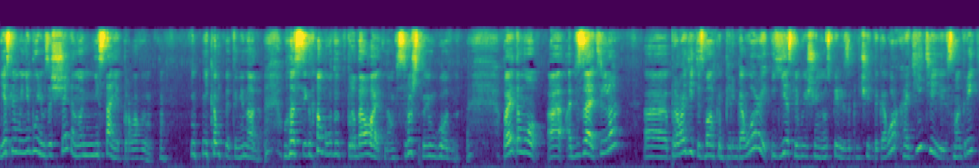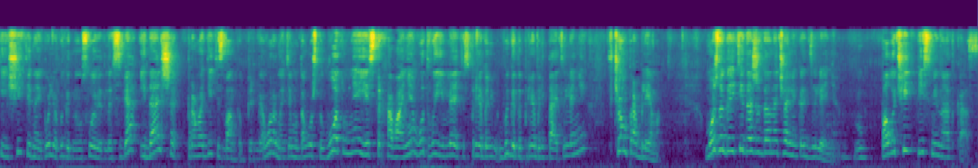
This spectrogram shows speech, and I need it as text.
Если мы не будем защищать, оно не станет правовым. никому это не надо. У нас всегда будут продавать нам все, что им угодно. Поэтому а, обязательно а, проводите с банком переговоры, и если вы еще не успели заключить договор, ходите, смотрите, ищите наиболее выгодные условия для себя, и дальше проводите с банком переговоры на тему того, что вот у меня есть страхование, вот вы являетесь выгодоприобретателями, в чем проблема? Можно дойти даже до начальника отделения, получить письменный отказ,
